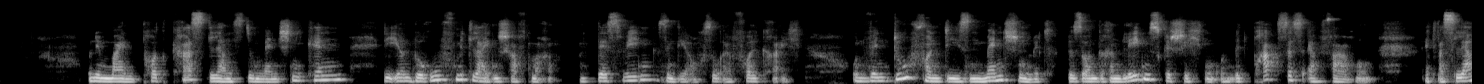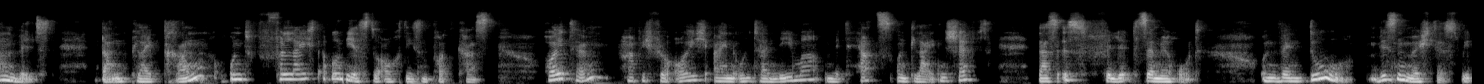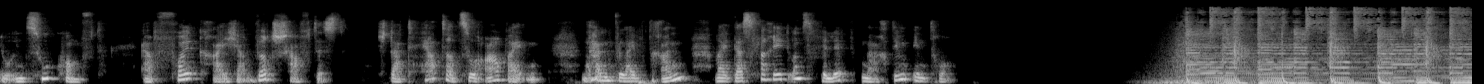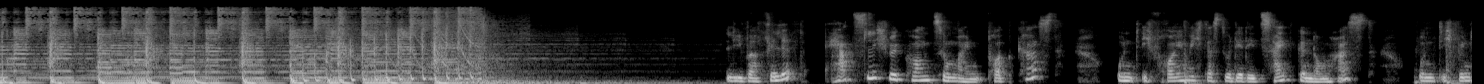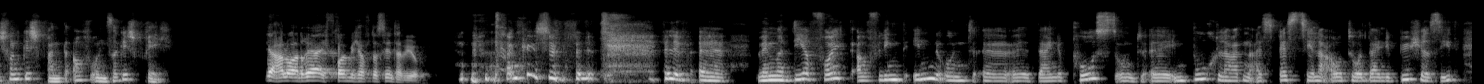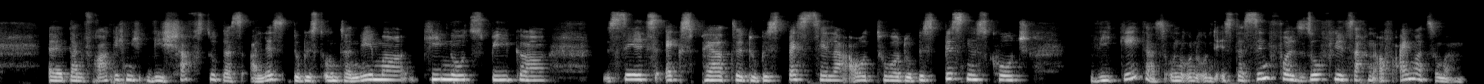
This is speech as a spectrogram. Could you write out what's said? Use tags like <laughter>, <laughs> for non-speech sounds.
Und in meinem Podcast lernst du Menschen kennen, die ihren Beruf mit Leidenschaft machen. Und deswegen sind die auch so erfolgreich. Und wenn du von diesen Menschen mit besonderen Lebensgeschichten und mit Praxiserfahrung etwas lernen willst, dann bleib dran und vielleicht abonnierst du auch diesen Podcast. Heute habe ich für euch einen Unternehmer mit Herz und Leidenschaft. Das ist Philipp Semmelroth. Und wenn du wissen möchtest, wie du in Zukunft erfolgreicher wirtschaftest, statt härter zu arbeiten, dann bleib dran, weil das verrät uns Philipp nach dem Intro. Lieber Philipp, herzlich willkommen zu meinem Podcast und ich freue mich, dass du dir die Zeit genommen hast und ich bin schon gespannt auf unser Gespräch. Ja, hallo Andrea, ich freue mich auf das Interview. <laughs> Dankeschön, Philipp. Philipp, äh, wenn man dir folgt auf LinkedIn und äh, deine Posts und äh, im Buchladen als Bestsellerautor deine Bücher sieht, äh, dann frage ich mich, wie schaffst du das alles? Du bist Unternehmer, Keynote-Speaker, Sales-Experte, du bist Bestsellerautor, du bist Business Coach. Wie geht das? Und, und, und ist das sinnvoll, so viele Sachen auf einmal zu machen?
